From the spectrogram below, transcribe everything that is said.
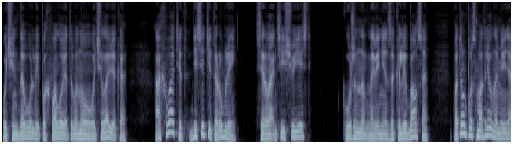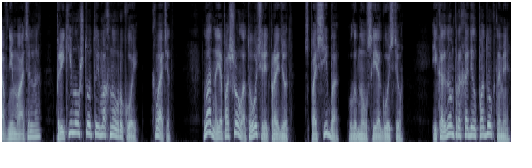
очень довольный похвалой этого нового человека. «А хватит десяти-то рублей. Серванте еще есть». Кужин на мгновение заколебался, потом посмотрел на меня внимательно, прикинул что-то и махнул рукой. «Хватит. Ладно, я пошел, а то очередь пройдет». «Спасибо», — улыбнулся я гостю. И когда он проходил под окнами,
